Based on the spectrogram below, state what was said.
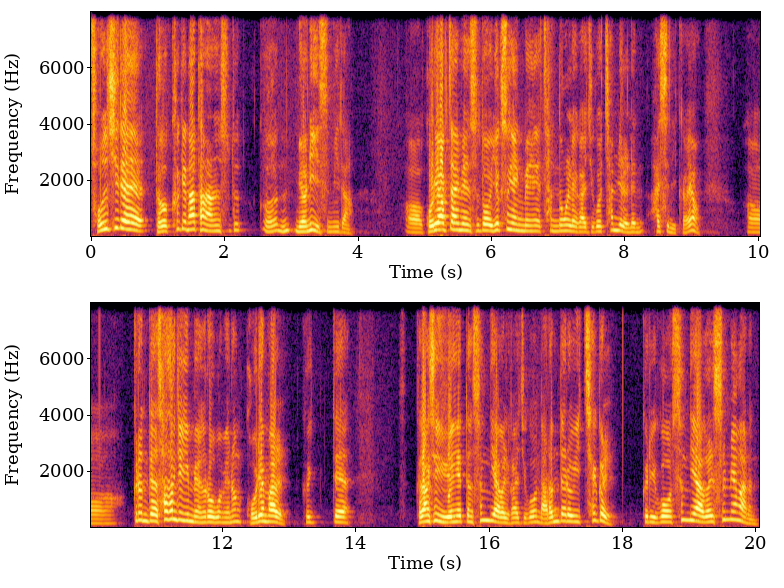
조시대에 더 크게 나타나는 수도, 어, 면이 있습니다. 어, 고려학자이면서도 역성혁명에 찬동을 해가지고 참여를 했으니까요. 어, 그런데 사상적인 면으로 보면은 고려 말 그때 그 당시 유행했던 성리학을 가지고 나름대로의 책을 그리고 성리학을 설명하는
